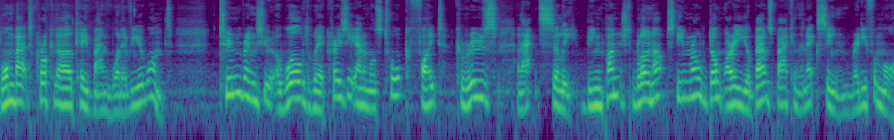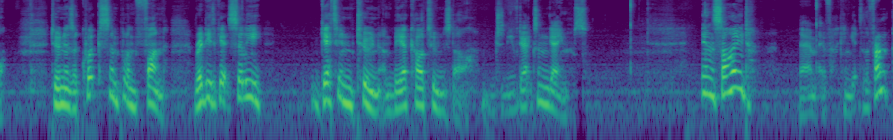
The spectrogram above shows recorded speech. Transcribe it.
wombat, crocodile, caveman, whatever you want. Toon brings you a world where crazy animals talk, fight, carouse, and act silly. Being punched, blown up, steamrolled, don't worry, you'll bounce back in the next scene, ready for more. Toon is a quick, simple, and fun. Ready to get silly? Get in Toon, and be a cartoon star. Steve Jackson Games. Inside, um, if I can get to the front,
